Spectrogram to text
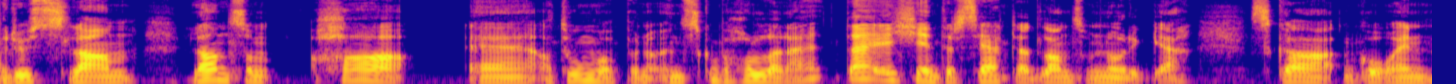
Russland, land som har eh, atomvåpen og ønsker å beholde dem, de er ikke interessert i at land som Norge skal gå inn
